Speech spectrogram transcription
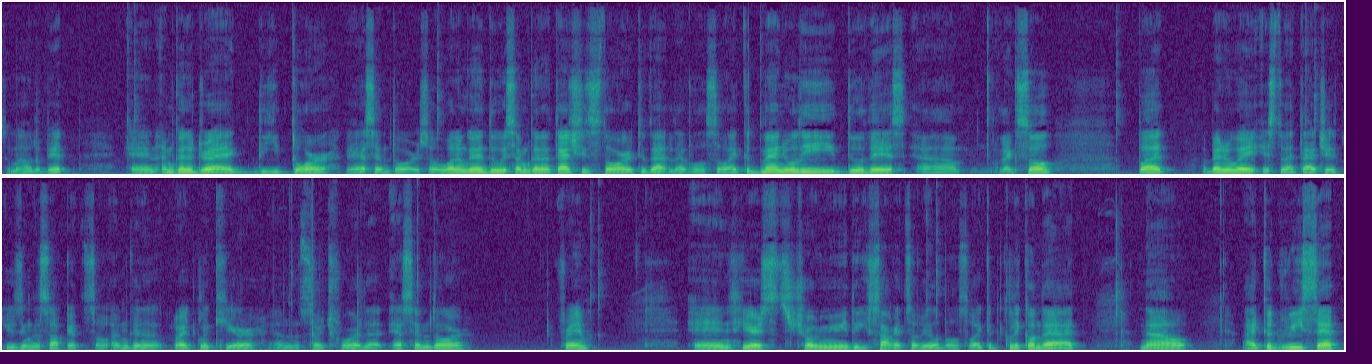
zoom out a bit and I'm gonna drag the door the SM door. So what I'm gonna do is I'm gonna attach this door to that level. So I could manually do this uh, like so but a better way is to attach it using the socket. So I'm gonna right click here and search for that SM door frame. And here it's showing me the sockets available. So I could click on that. Now I could reset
